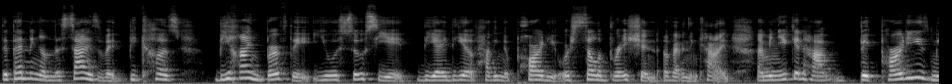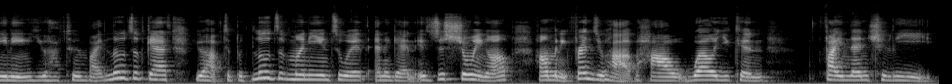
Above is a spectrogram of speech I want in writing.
depending on the size of it because behind birthday you associate the idea of having a party or celebration of any kind. I mean you can have big parties meaning you have to invite loads of guests you have to put loads of money into it and again it's just showing off how many friends you have how well you can financially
